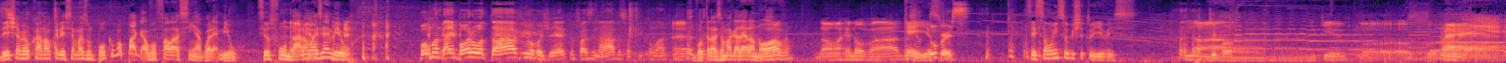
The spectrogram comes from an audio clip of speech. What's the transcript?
Deixa meu canal crescer mais um pouco, eu vou pagar. Eu vou falar assim, agora é meu. Vocês fundaram, mas é meu. Vou mandar embora o Otávio e o Rogério, que não fazem nada, só ficam lá. É, Vou trazer uma galera nova. Dá uma renovada. Que isso? Youtubers. Vocês são insubstituíveis. Não, Que bom. que fofo. É.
